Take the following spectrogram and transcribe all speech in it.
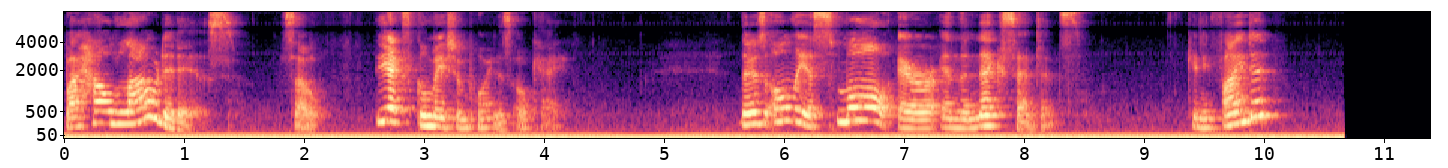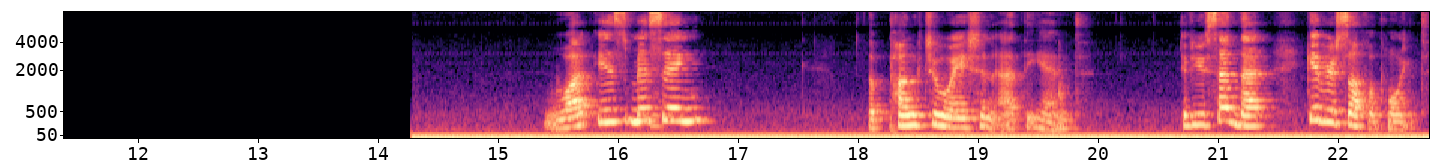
by how loud it is. So the exclamation point is okay. There's only a small error in the next sentence. Can you find it? What is missing? The punctuation at the end. If you said that, give yourself a point.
